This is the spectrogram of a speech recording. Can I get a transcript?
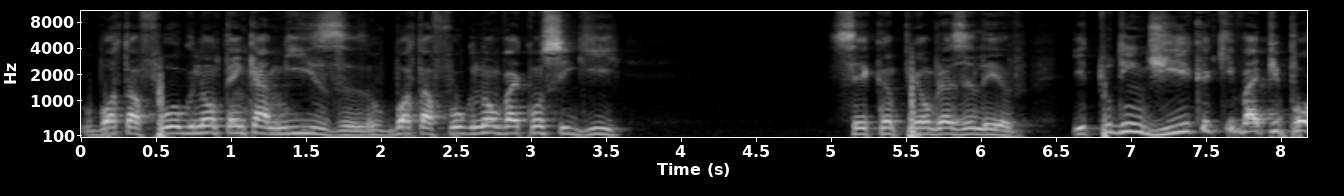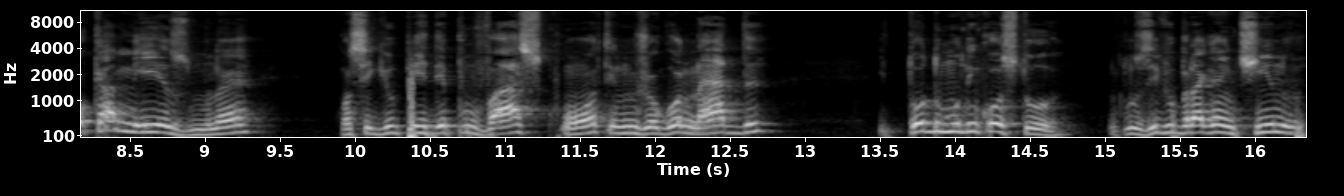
O Botafogo não tem camisa, o Botafogo não vai conseguir ser campeão brasileiro. E tudo indica que vai pipocar mesmo, né? Conseguiu perder pro Vasco ontem, não jogou nada e todo mundo encostou. Inclusive o Bragantino,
